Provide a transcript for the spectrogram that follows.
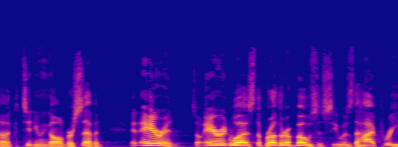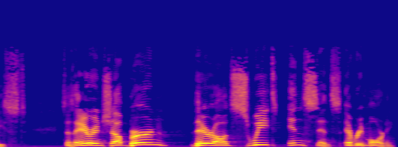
Uh, continuing on, verse 7. And Aaron, so Aaron was the brother of Moses. He was the high priest. It says, Aaron shall burn thereon sweet incense every morning.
